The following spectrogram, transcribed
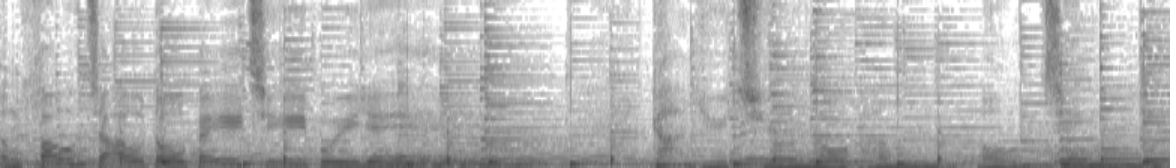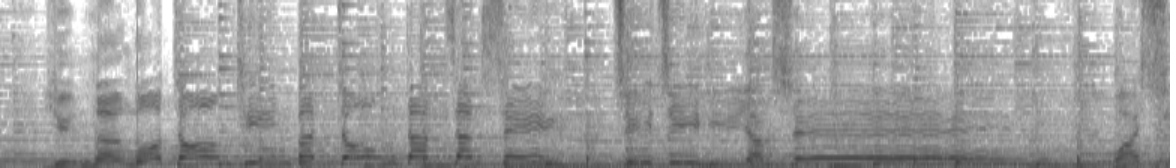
能否找到彼此背影？假如全无凭无证，原谅我当天不懂得珍惜，只知任性。坏事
